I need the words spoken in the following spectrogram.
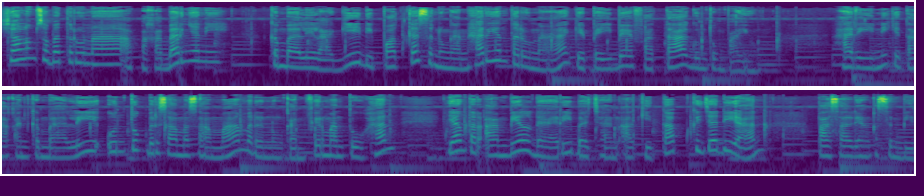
Shalom Sobat Teruna, apa kabarnya nih? Kembali lagi di podcast Senungan Harian Teruna GPIB Fata Guntung Payung. Hari ini kita akan kembali untuk bersama-sama merenungkan firman Tuhan yang terambil dari bacaan Alkitab Kejadian pasal yang ke-9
